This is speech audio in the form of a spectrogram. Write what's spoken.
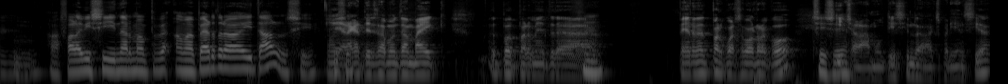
Mm. Agafar la bici i anar-me a a perdre i tal, sí. No, I ara que tens el mountain bike et pot permetre Mm. Perdre't per qualsevol racó sí. sí. i xerrar moltíssim de l'experiència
